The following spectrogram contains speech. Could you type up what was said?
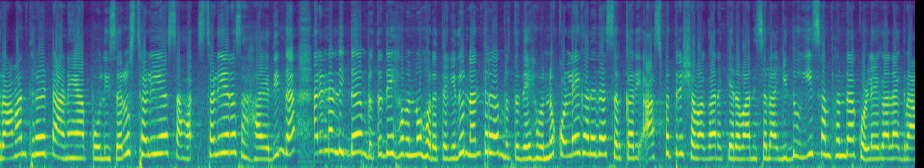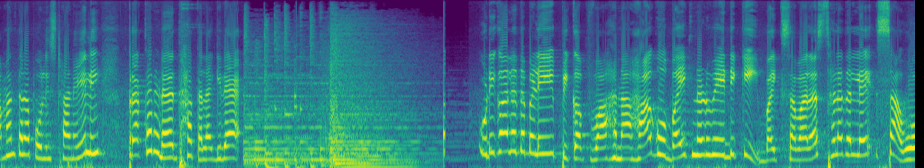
ಗ್ರಾಮಾಂತರ ಠಾಣೆಯ ಪೊಲೀಸರು ಸ್ಥಳೀಯ ಸಹ, ಸ್ಥಳೀಯರ ಸಹಾಯದಿಂದ ಕಾರಿನಲ್ಲಿದ್ದ ಮೃತದೇಹವನ್ನು ಹೊರತೆಗೆದು ನಂತರ ಮೃತದೇಹವನ್ನು ಕೊಳ್ಳೇಗಾಲದ ಸರ್ಕಾರಿ ಆಸ್ಪತ್ರೆ ಶವಾಗಾರಕ್ಕೆ ರವಾನಿಸಲಾಗಿದ್ದು, ಈ ಸಂಬಂಧ ಕೊಳ್ಳೇಗಾಲ ಗ್ರಾಮಾಂತರ ಪೊಲೀಸ್ ಠಾಣೆಯಲ್ಲಿ ಪ್ರಕರಣ ದಾಖಲಾಗಿದೆ. ಉಡಿಗಾಲದ ಬಳಿ ಪಿಕಪ್ ವಾಹನ ಹಾಗೂ ಬೈಕ್ ನಡುವೆ ಡಿಕ್ಕಿ, ಬೈಕ್ ಸವಾರ ಸ್ಥಳದಲ್ಲೇ ಸಾವು.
